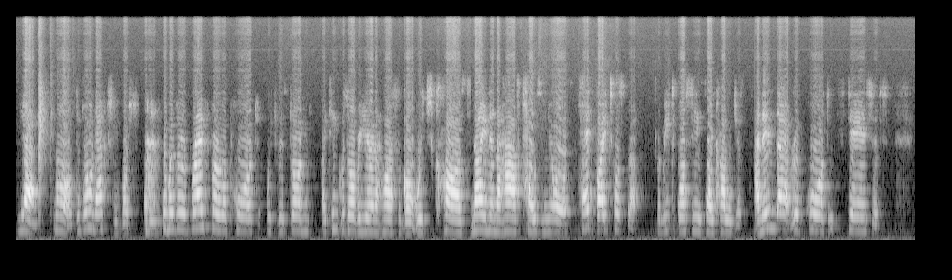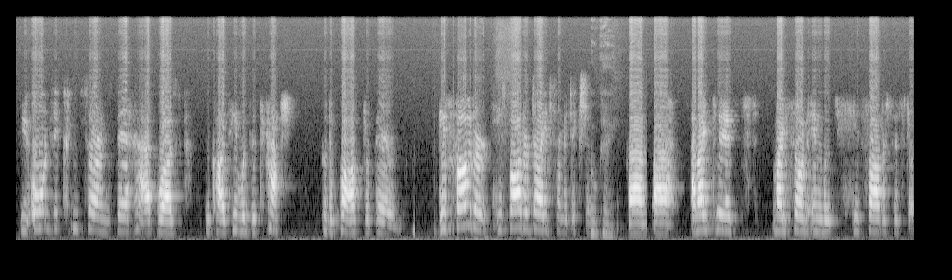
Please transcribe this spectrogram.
Yeah, no, they don't actually, but there was a Bresborough report which was done, I think it was over a year and a half ago, which cost nine and a half thousand euros, head by Tusla, for me to go see a psychologist. And in that report it stated the only concerns they had was because he was attached to the foster parents. His father, his father died from addiction. Okay. Um, uh, and I placed my son in with his father's sister.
